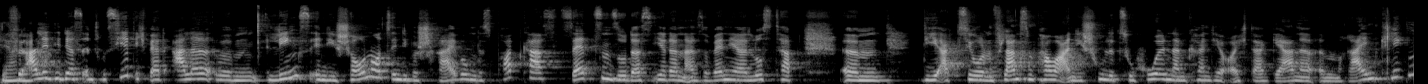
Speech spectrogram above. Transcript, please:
gerne. Für alle, die das interessiert, ich werde alle ähm, Links in die Show Notes, in die Beschreibung des Podcasts setzen, so dass ihr dann, also wenn ihr Lust habt, ähm, die Aktion Pflanzenpower an die Schule zu holen, dann könnt ihr euch da gerne ähm, reinklicken.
